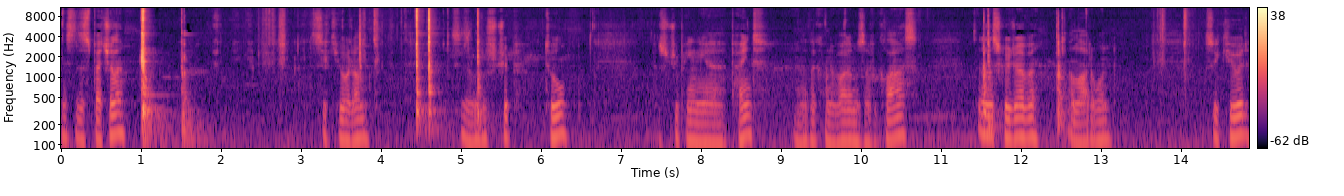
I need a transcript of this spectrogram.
This is a spatula. Secured on. This is a little strip tool for stripping uh, paint and other kind of items of glass. It's another screwdriver, a lighter one. Secured.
